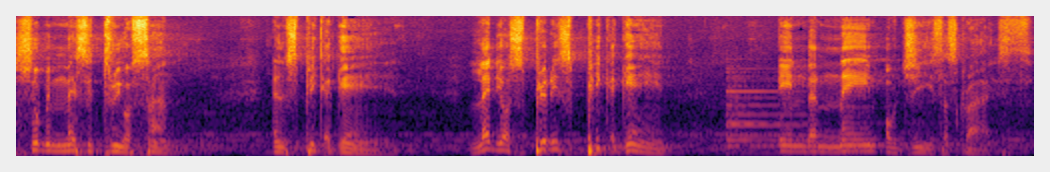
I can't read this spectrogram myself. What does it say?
Show me mercy through your Son and speak again. Let your spirit speak again in the name of Jesus Christ.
